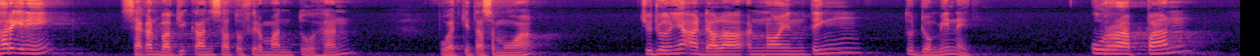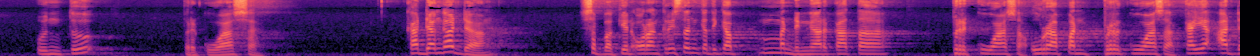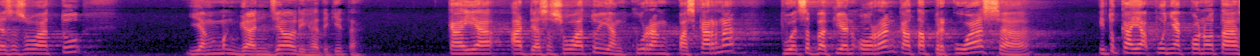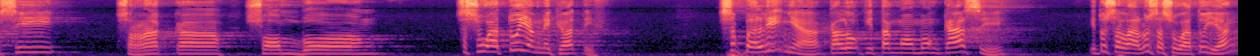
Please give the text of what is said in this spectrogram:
Hari ini saya akan bagikan satu firman Tuhan buat kita semua. Judulnya adalah Anointing to Dominate. Urapan untuk berkuasa. Kadang-kadang sebagian orang Kristen ketika mendengar kata berkuasa, urapan berkuasa, kayak ada sesuatu yang mengganjal di hati kita kayak ada sesuatu yang kurang pas. Karena buat sebagian orang kata berkuasa itu kayak punya konotasi serakah, sombong, sesuatu yang negatif. Sebaliknya kalau kita ngomong kasih itu selalu sesuatu yang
